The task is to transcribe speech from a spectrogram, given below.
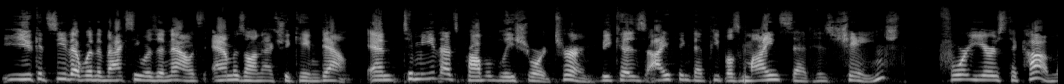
you could see that when the vaccine was announced, Amazon actually came down. And to me, that's probably short term because I think that people's mindset has changed for years to come.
